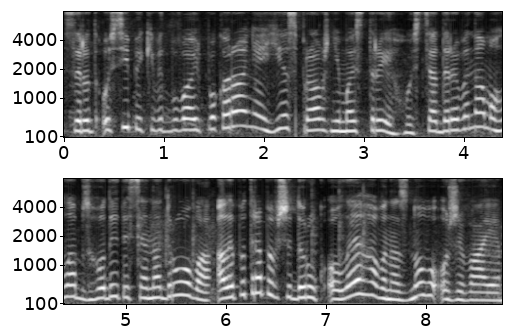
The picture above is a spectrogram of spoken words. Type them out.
Серед осіб, які відбувають покарання, є справжні майстри. Ось ця деревина могла б згодитися на дрова, але потрапивши до рук Олега, вона знову оживає.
